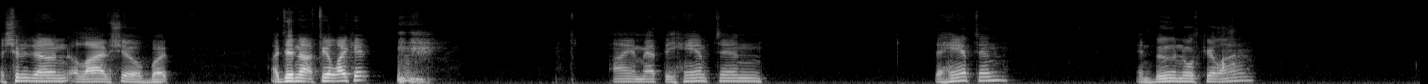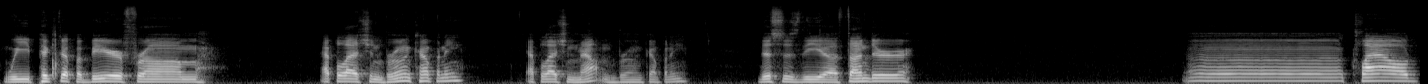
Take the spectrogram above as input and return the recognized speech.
I should have done a live show, but I did not feel like it. I am at the Hampton, the Hampton in Boone, North Carolina. We picked up a beer from Appalachian Brewing Company, Appalachian Mountain Brewing Company. This is the uh, Thunder uh, Cloud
